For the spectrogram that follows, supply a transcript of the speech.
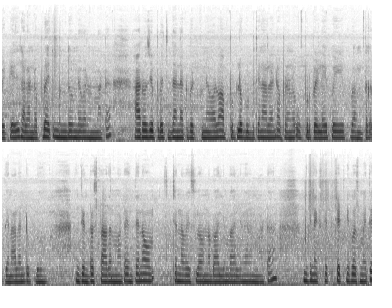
పెట్టేది. అలాంటప్పుడు అయితే ముందు ఉండేవాళ్ళు అనమాట ఆ రోజు ఎప్పుడు వచ్చి దాన్ని లెక్క పెట్టుకునేవాళ్ళం. అప్పట్లో గుడ్డు తినాలంటే అప్పుడు ఇప్పుడు పెళ్ళి అయిపోయి ఇప్పుడు అంతగా తినాలంటే ఇప్పుడు అంత ఇంట్రెస్ట్ రాదనమాట ఎంతైనా చిన్న వయసులో ఉన్న బాల్యం బాల్యమే అనమాట ఇంకా నెక్స్ట్ అయితే చట్నీ కోసం అయితే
